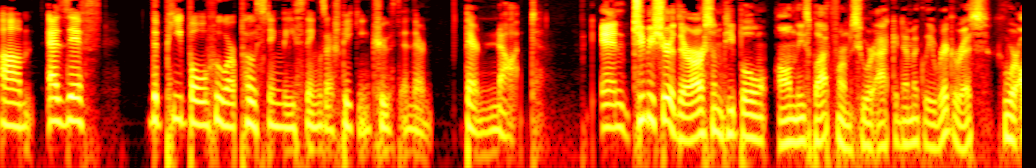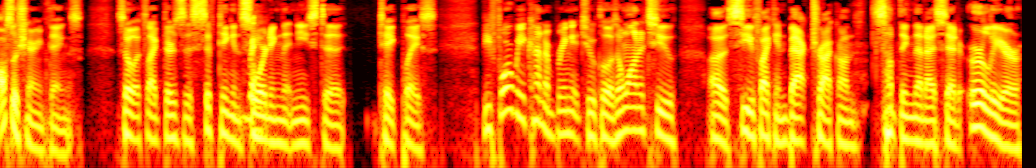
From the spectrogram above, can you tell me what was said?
um, as if the people who are posting these things are speaking truth, and they're they're not. And to be sure, there are some people on these platforms who are academically rigorous who are also sharing things. So it's like there's this sifting and sorting that needs to take place. Before we kind of bring it to a close, I wanted to uh, see if I can backtrack on something that I said earlier,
